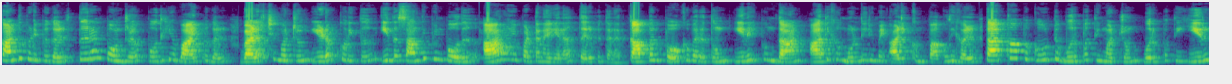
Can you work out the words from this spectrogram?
கண்டுபிடிப்புகள் திறன் போன்ற புதிய வாய்ப்புகள் வளர்ச்சி மற்றும் இடம் குறித்து இந்த சந்திப்பின் போது ஆராயப்பட்டன என தெரிவித்தனர். கப்பல் போக்குவரத்தும் இணைப்பும் தான் அதிக முன்னுரிமை அளிக்கும் பகுதிகள். தற்காப்பு கூட்டு உற்பத்தி மற்றும் உற்பத்தி இரு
